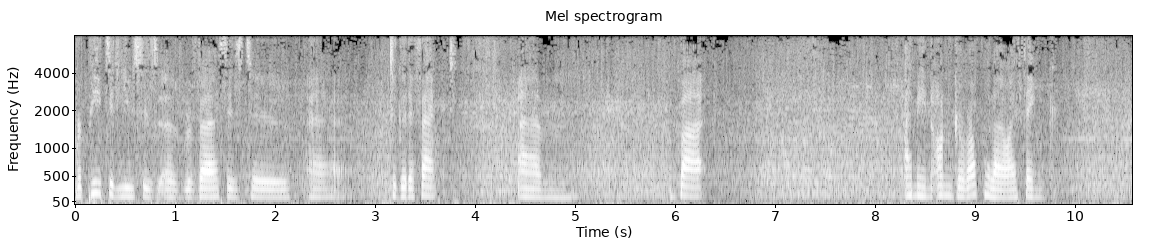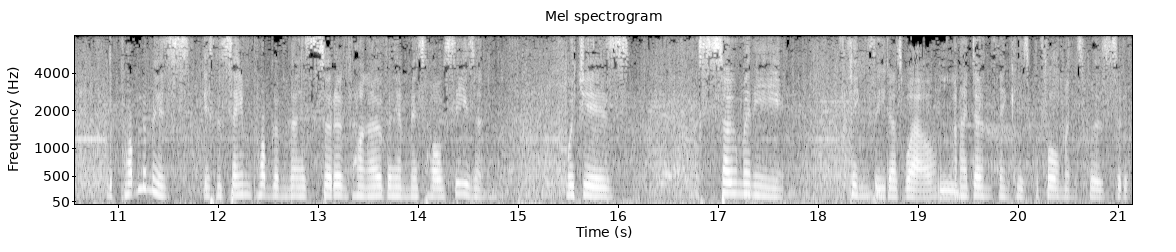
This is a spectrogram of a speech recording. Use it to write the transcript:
repeated uses of reverses to, uh, to good effect. Um, but, I mean, on Garoppolo, I think the problem is is the same problem that has sort of hung over him this whole season, which is so many things he does well, and I don't think his performance was sort of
